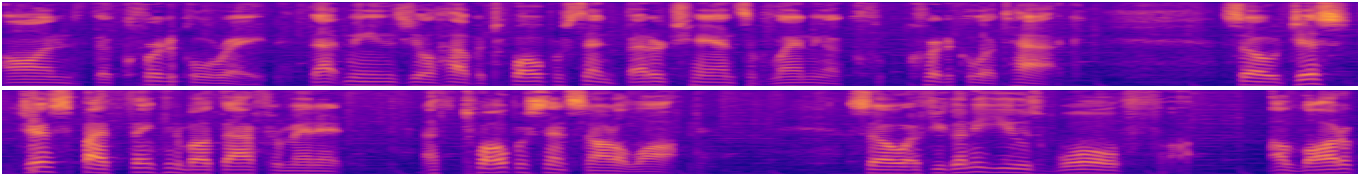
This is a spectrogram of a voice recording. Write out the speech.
on the critical rate. That means you'll have a 12% better chance of landing a critical attack. So just just by thinking about that for a minute, 12% is not a lot. So if you're going to use wolf, a lot of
